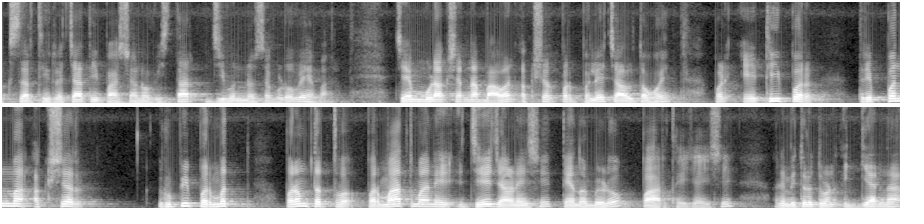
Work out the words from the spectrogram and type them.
અક્ષરથી રચાતી ભાષાનો વિસ્તાર જીવનનો સઘળો વ્યવહાર. જેમ મૂળાક્ષરના બાવન અક્ષર પર ભલે ચાલતો હોય, પણ એથી પર ત્રેપનમાં અક્ષર રૂપી પરમત, પરમતત્વ પરમાત્માને જે જાણે છે તેનો બેડો પાર થઈ જાય છે. અને મિત્રો ધોરણ અગિયારના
